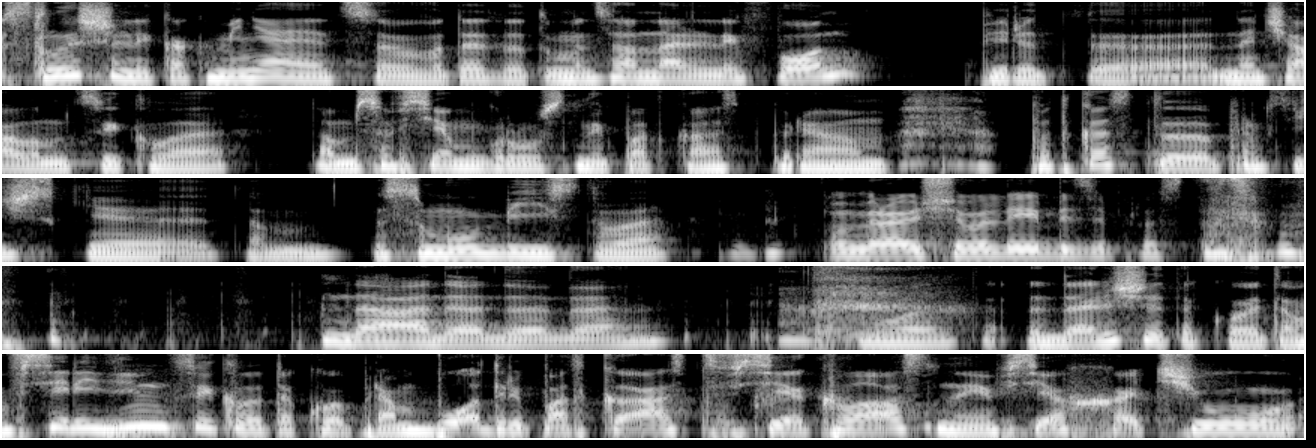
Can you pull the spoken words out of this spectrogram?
слышали, как меняется вот этот эмоциональный фон перед э, началом цикла там совсем грустный подкаст, прям подкаст э, практически там самоубийство. Умирающего лебедя просто. Да, да, да, да. Вот. Дальше такой, там, в середине цикла такой прям бодрый подкаст, все классные, всех хочу,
